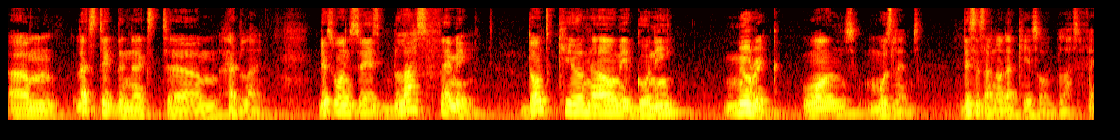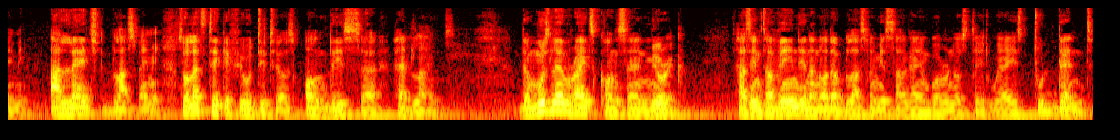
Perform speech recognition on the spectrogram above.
Um, let's take the next um, headline. This one says, Blasphemy. Don't kill Naomi Goni. MURIC warns Muslims. This is another case of blasphemy alleged blasphemy. So let's take a few details on these uh, headlines. The Muslim rights concern MURIC has intervened in another blasphemy saga in Borno State where a student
